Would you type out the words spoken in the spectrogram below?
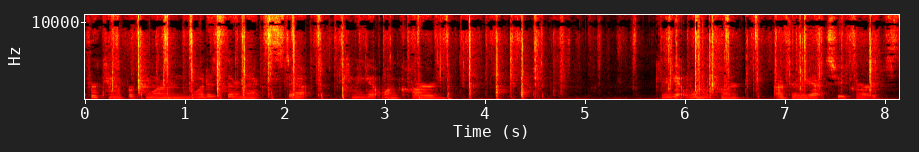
for Capricorn. What is their next step? Can we get one card? Can we get one card? Okay, we got two cards.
